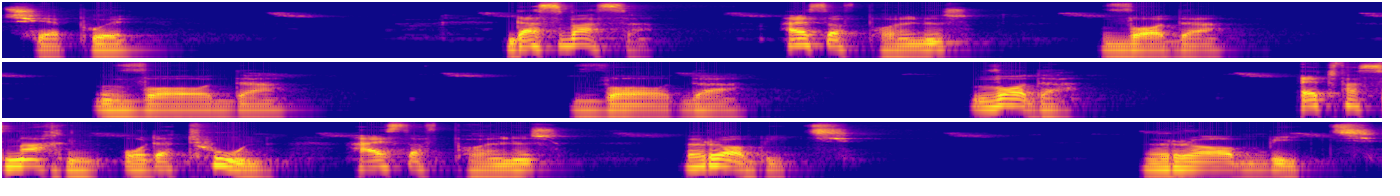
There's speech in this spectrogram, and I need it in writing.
ciepły. Das Wasser heißt auf Polnisch woda, woda, woda, woda. Etwas machen oder tun heißt auf Polnisch robić, robić,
